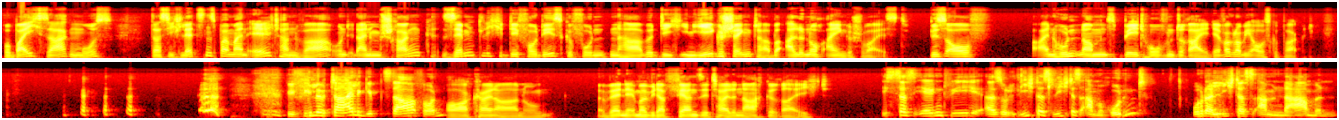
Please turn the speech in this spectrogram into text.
Wobei ich sagen muss, dass ich letztens bei meinen Eltern war und in einem Schrank sämtliche DVDs gefunden habe, die ich ihnen je geschenkt habe, alle noch eingeschweißt. Bis auf einen Hund namens Beethoven 3. Der war, glaube ich, ausgepackt. Wie viele Teile gibt es davon? Oh, keine Ahnung. Da werden ja immer wieder Fernsehteile nachgereicht. Ist das irgendwie, also liegt das, liegt das am Hund? oder liegt das am Namen?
